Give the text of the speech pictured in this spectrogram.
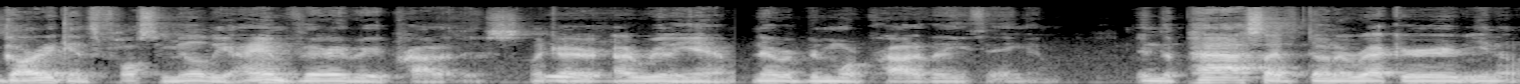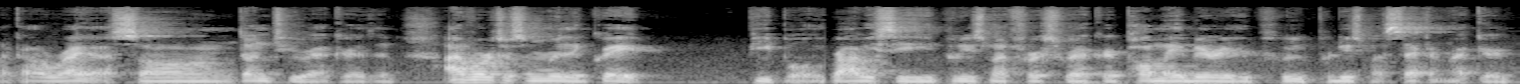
guard against false humility. I am very, very proud of this. Like, I, I really am. Never been more proud of anything. In the past, I've done a record, you know, like I'll write a song, done two records, and I've worked with some really great people. Robbie C produced my first record, Paul Mayberry, produced my second record.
